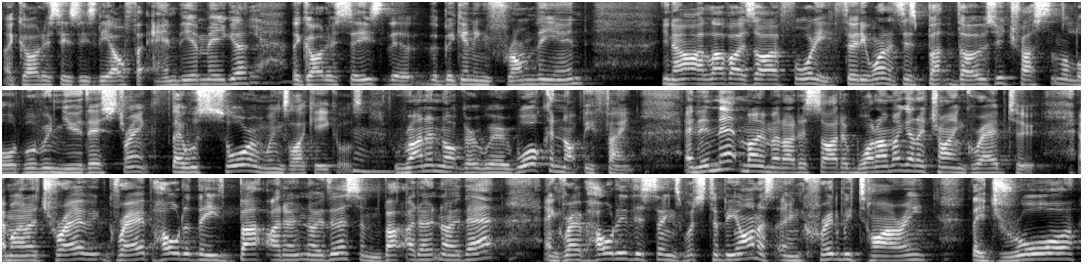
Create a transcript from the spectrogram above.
a God who says He's the Alpha and the Omega, Yeah. the God who sees the, the beginning from the end? You know, I love Isaiah 40, 31. It says, But those who trust in the Lord will renew their strength. They will soar on wings like eagles, mm. run and not grow weary, walk and not be faint. And in that moment, I decided, what am I going to try and grab to? Am I going to try, grab hold of these, but I don't know this and but I don't know that? And grab hold of these things, which to be honest are incredibly tiring. They draw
